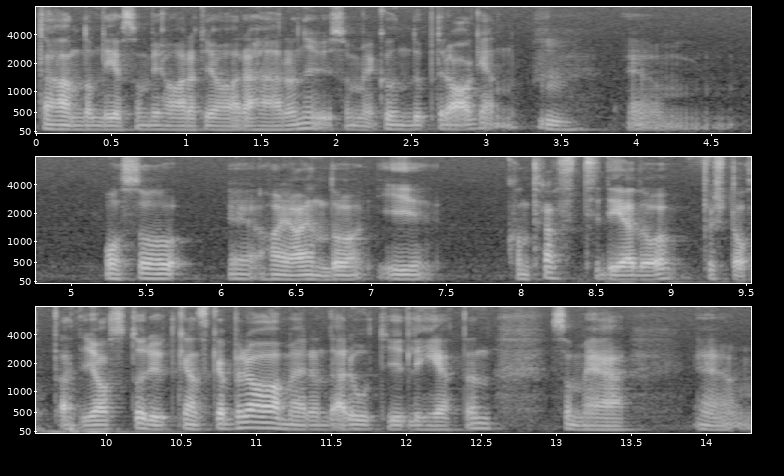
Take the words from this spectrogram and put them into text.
ta hand om det som vi har att göra här och nu som är kunduppdragen. Mm. Ehm, och så eh, har jag ändå i kontrast till det då förstått att jag står ut ganska bra med den där otydligheten som är ehm,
